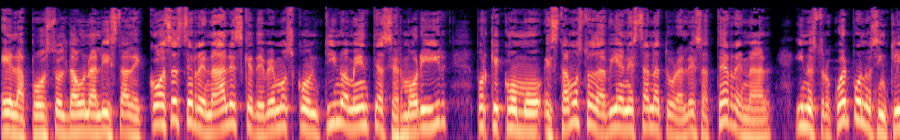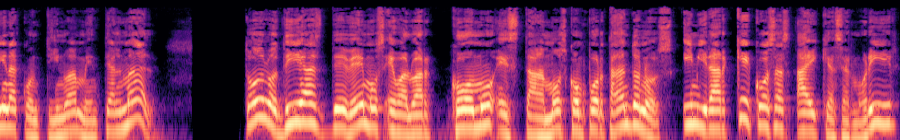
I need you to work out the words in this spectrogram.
El apóstol da una lista de cosas terrenales que debemos continuamente hacer morir, porque como estamos todavía en esta naturaleza terrenal y nuestro cuerpo nos inclina continuamente al mal. Todos los días debemos evaluar cómo estamos comportándonos y mirar qué cosas hay que hacer morir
